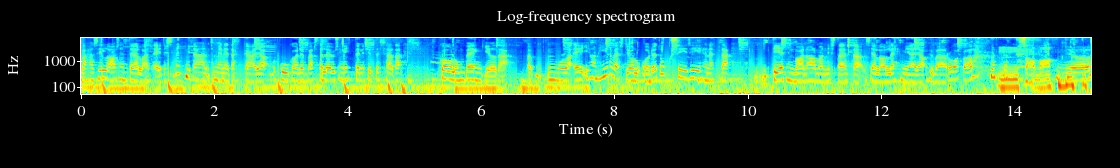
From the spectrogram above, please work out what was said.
vähän sillä asenteella, että ei tässä nyt mitään menetäkään. Ja kuukauden päästä löysin itteni sitten sieltä koulun penkiltä. Mulla ei ihan hirveästi ollut odotuksia siihen, että tiesin vaan Almannista, että siellä on lehmiä ja hyvää ruokaa. Mm, sama. Joo,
